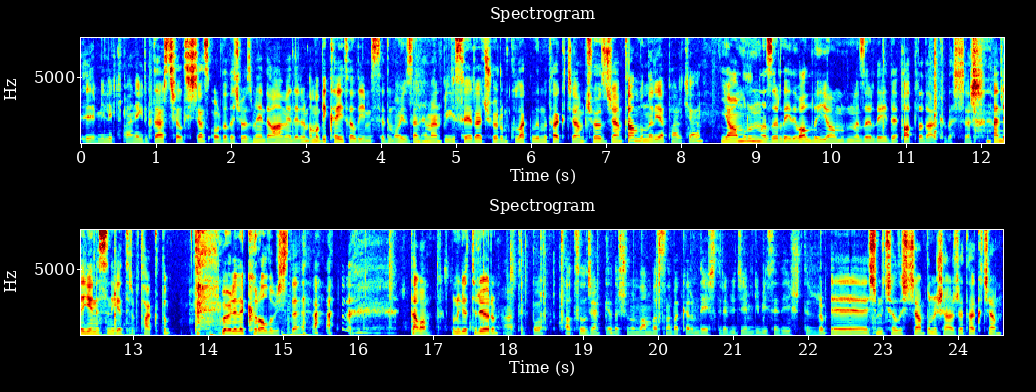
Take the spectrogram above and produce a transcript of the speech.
e, Milli Kütüphane'ye gidip ders çalışacağız. Orada da çözmeye devam ederim. Ama bir kayıt alayım istedim. O yüzden hemen bilgisayarı açıyorum. Kulaklığımı takacağım, çözeceğim. Tam bunları yaparken Yağmur'un nazarı değdi. Vallahi Yağmur'un nazarı değdi. Patladı arkadaşlar. ben de yenisini getirip taktım. böyle de kralım işte. Tamam. Bunu götürüyorum. Artık bu atılacak ya da şunun lambasına bakarım. Değiştirebileceğim gibi ise değiştiririm. Ee, şimdi çalışacağım. Bunu şarja takacağım.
